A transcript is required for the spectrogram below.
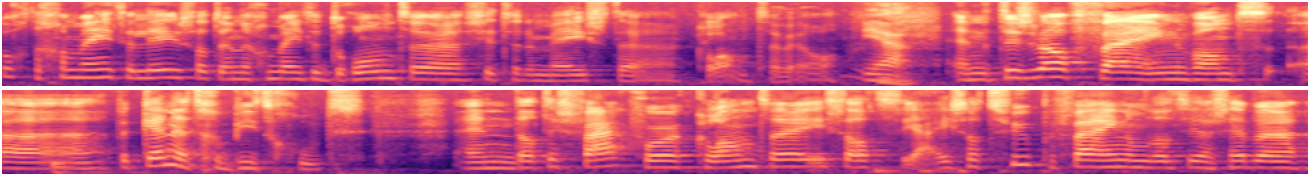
toch de gemeente Lelystad en de gemeente Dronten zitten de meeste klanten wel. Ja. En het is wel fijn, want eh, we kennen het gebied goed. En dat is vaak voor klanten is dat, ja, is dat super fijn, omdat ja, ze hebben,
